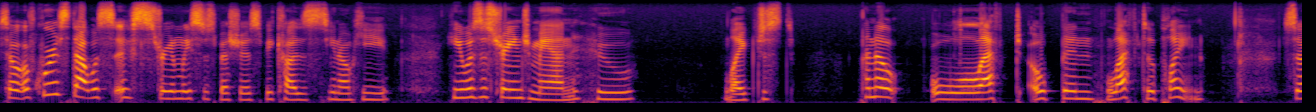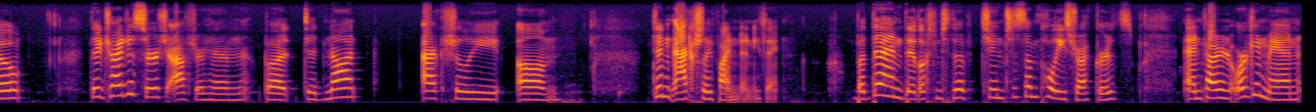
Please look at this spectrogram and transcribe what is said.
So of course that was extremely suspicious because you know he he was a strange man who like just kind of left open left the plane. So they tried to search after him but did not actually um didn't actually find anything. But then they looked into the into some police records and found an Oregon man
